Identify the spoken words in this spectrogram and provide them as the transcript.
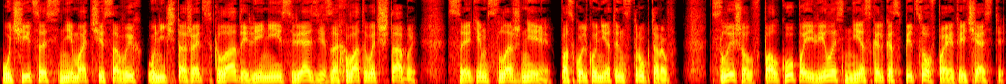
учиться снимать часовых, уничтожать склады, линии связи, захватывать штабы. С этим сложнее, поскольку нет инструкторов. Слышал, в полку появилось несколько спецов по этой части».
